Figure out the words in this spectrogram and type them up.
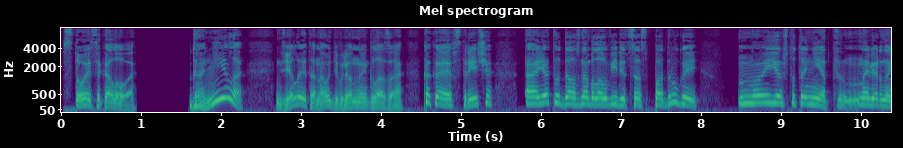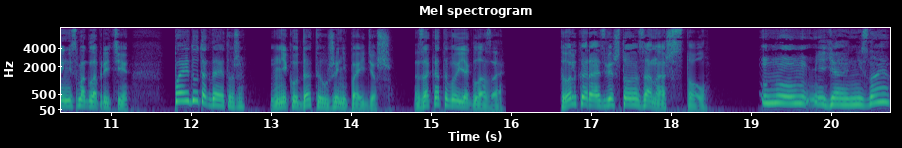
«Стой, Соколова!» «Данила?» — делает она удивленные глаза. «Какая встреча? А я тут должна была увидеться с подругой, но ее что-то нет, наверное, не смогла прийти. Пойду тогда я тоже». «Никуда ты уже не пойдешь». Закатываю я глаза. «Только разве что за наш стол». «Ну, я не знаю».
